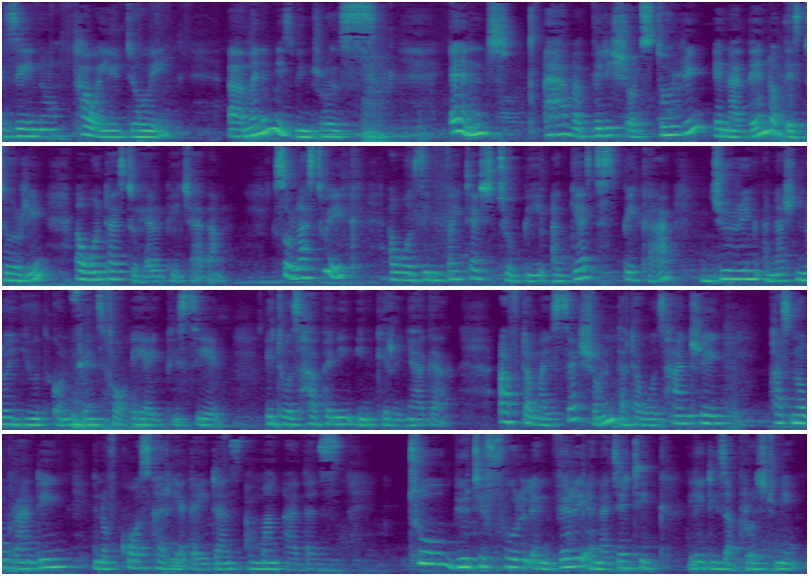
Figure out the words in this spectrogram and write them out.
Zenu, how are you doing? Uh, my name is Rose, and I have a very short story and at the end of the story, I want us to help each other. So last week, I was invited to be a guest speaker during a national youth conference for AIPCA. It was happening in Kirinyaga. After my session that I was handling personal branding and of course career guidance among others two beautiful and very energetic ladies approached me.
